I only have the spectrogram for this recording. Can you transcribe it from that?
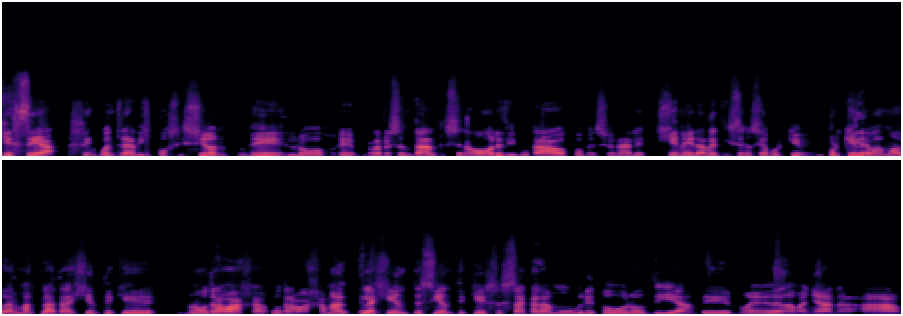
que sea, se encuentre a disposición de los eh, representantes, senadores, diputados, convencionales, genera reticencia porque ¿por qué le vamos a dar más plata a gente que no trabaja o trabaja mal. La gente siente que se saca la mugre todos los días de 9 de la mañana a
